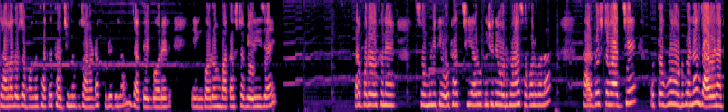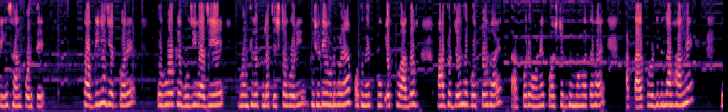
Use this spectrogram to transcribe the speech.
জানলা দরজা বন্ধ থাকে, তার জন্য জানলাটা খুলে দিলাম, যাতে ঘরের এই গরম বাতাসটা বেরিয়ে যায়। তারপরে ওখানে সমুনিকে ওঠাচ্ছি আর ও কিছুতেই উঠবে না সকালবেলা। সাড়ে দশটা বাজছে, ও তবুও উঠবে না, যাবে না টিউশন পড়তে। সব দিনই জেদ করে। তবু ওকে বুঝি বাজিয়ে ঘুম থেকে তোলার চেষ্টা করি। কিছুতেই উঠবে না, প্রথমে খুব একটু আদর আদর যত্ন করতে হয়, তারপরে অনেক কষ্টে ঘুম ভাঙাতে হয়। আর তারপরে যদি না ভাঙে, তো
